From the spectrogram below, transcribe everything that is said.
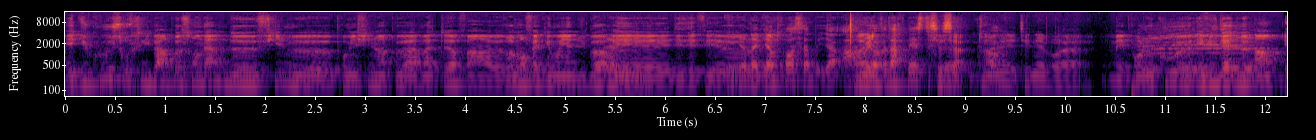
de- Et du coup, je trouve qu'il perd un peu son âme de film, euh, premier film un peu amateur, enfin euh, vraiment fait les moyens du bord et des effets. Et euh, Il y en a bien trois, ça. Il y a Army Oui. of Darkness. C'est euh, ça. Armée des ténèbres. euh, Mais pour le coup, euh, Evil Dead le 1, parce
